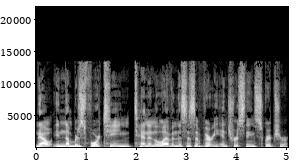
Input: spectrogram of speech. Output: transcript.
Now, in Numbers 14, 10 and 11, this is a very interesting scripture.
